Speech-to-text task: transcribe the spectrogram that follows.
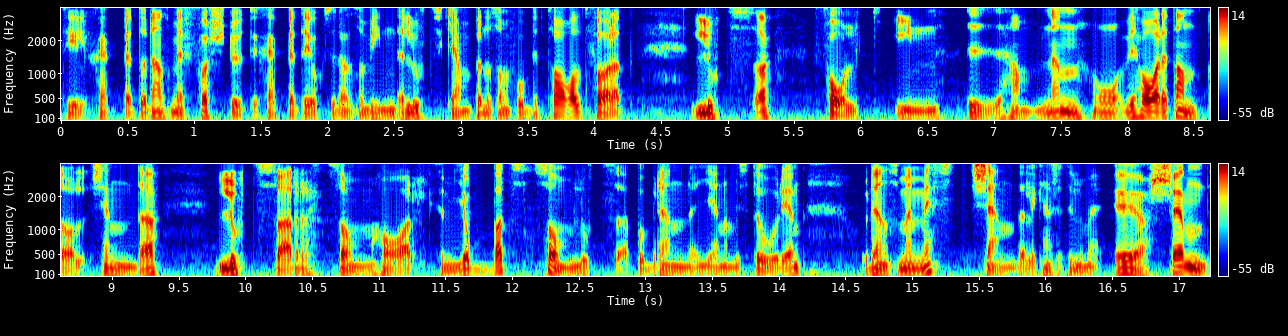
till skeppet. Och den som är först ut till skeppet är också den som vinner lotskampen och som får betalt för att lotsa folk in i hamnen. Och vi har ett antal kända lotsar som har liksom jobbat som lotsar på Brännö genom historien. Och den som är mest känd, eller kanske till och med ökänd,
